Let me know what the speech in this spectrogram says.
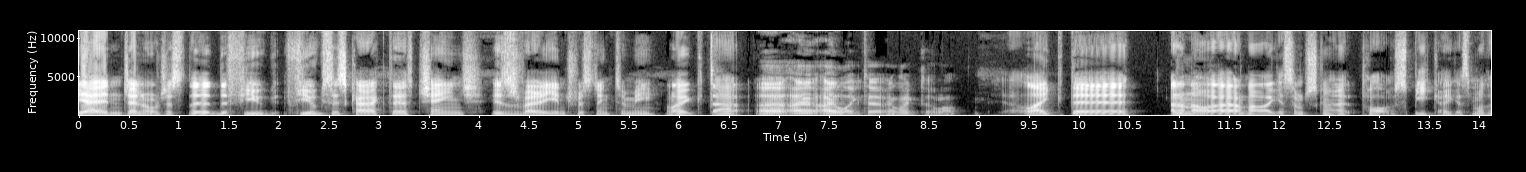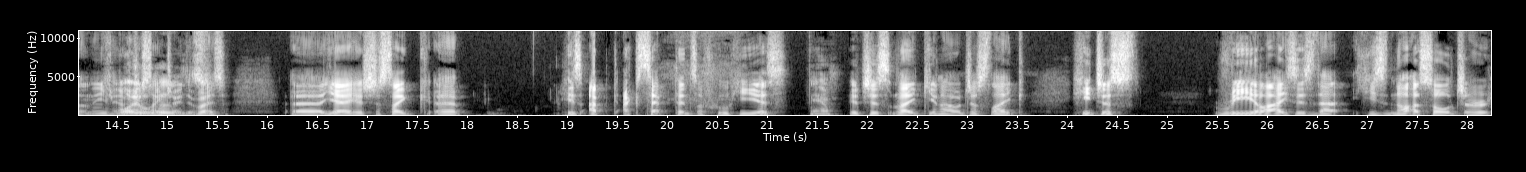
yeah, in general, just the the Fugue Fugues' character change is very interesting to me. Like that Uh, I I liked it. I liked it a lot. like the I don't know. I don't know. I guess I'm just gonna talk, speak. I guess more than anything. I'm just like trying to, but it's, uh, yeah, it's just like uh, his ap- acceptance of who he is. Yeah. It's just like you know, just like he just realizes that he's not a soldier.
